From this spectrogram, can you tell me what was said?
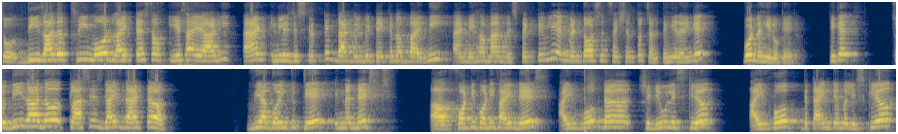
So these are three more live test of E S I R D and English descriptive that will be taken up by me and Neha ma'am respectively and mentorship session तो चलते ही रहेंगे। वो नहीं रुकेगा। ठीक है? So these are the classes guys that we are going to take in the next forty forty five days I hope the schedule is clear I hope the time table is clear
